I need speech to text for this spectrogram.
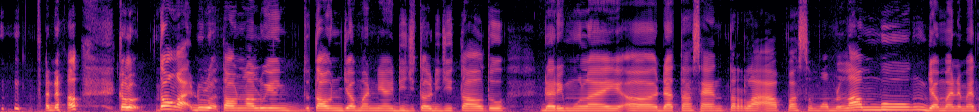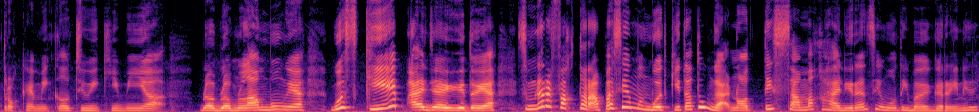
Padahal kalau tau nggak dulu tahun lalu yang tahun zamannya digital-digital tuh dari mulai uh, data center lah apa semua melambung, zamannya Metrochemical, Ciwi Kimia bla bla melambung ya gue skip aja gitu ya sebenarnya faktor apa sih yang membuat kita tuh nggak notice sama kehadiran si multibagger ini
